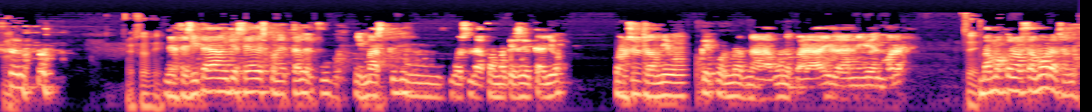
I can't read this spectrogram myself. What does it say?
eso sí. Necesita, aunque sea, desconectar del fútbol. Y más que mm, pues, la forma que se cayó con sus amigos, que pues no es nada bueno para él a nivel moral. sí. ¿Vamos con los Zamoras o no?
